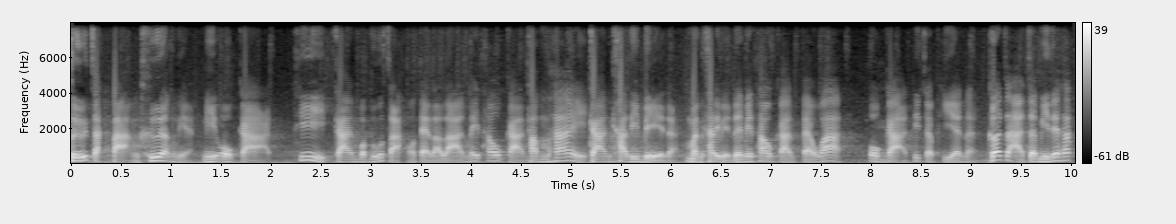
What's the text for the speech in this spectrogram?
ซื้อจากต่างเครื่องเนี่ยมีโอกาสที่การบำรุงรักษาของแต่ละร้านไม่เท่ากันทำให้การคาลิเบตอะมันคาลิเบตได้ไม่เท่ากัน แปลว่าโอกาสที่จะเพี้ยนอะก็จะอาจจะมีได้สัก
